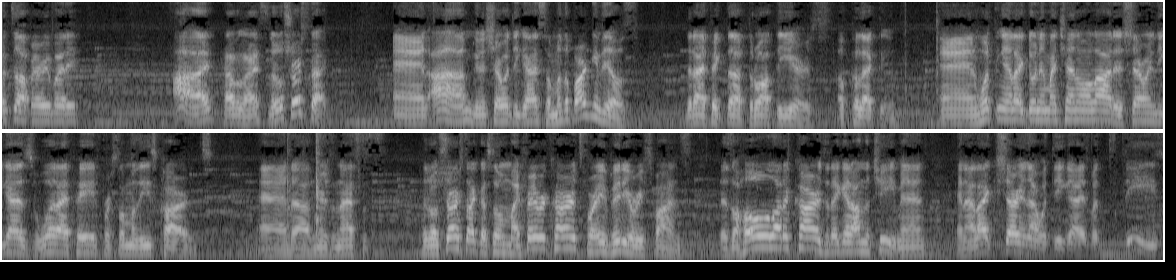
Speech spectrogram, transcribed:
up everybody? I have a nice little short stack. And I'm to share with you guys some of the bargain deals that I picked up throughout the years of collecting. And one thing I like doing in my channel a lot is sharing with you guys what I paid for some of these cards. And uh, here's a nice little short stack of some of my favorite cards for a video response. There's a whole lot of cards that I get on the cheap, man. And I like sharing that with you guys, but these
